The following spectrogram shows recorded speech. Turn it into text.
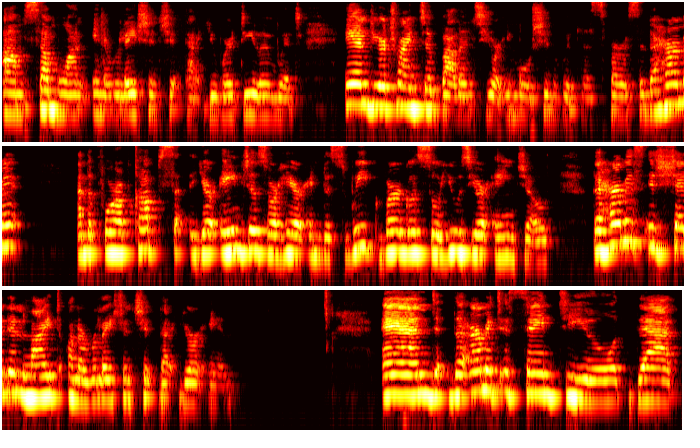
um, someone in a relationship that you were dealing with, and you're trying to balance your emotion with this person. The Hermit and the Four of Cups, your angels are here in this week, Virgo, so use your angels. The Hermit is shedding light on a relationship that you're in. And the Hermit is saying to you that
